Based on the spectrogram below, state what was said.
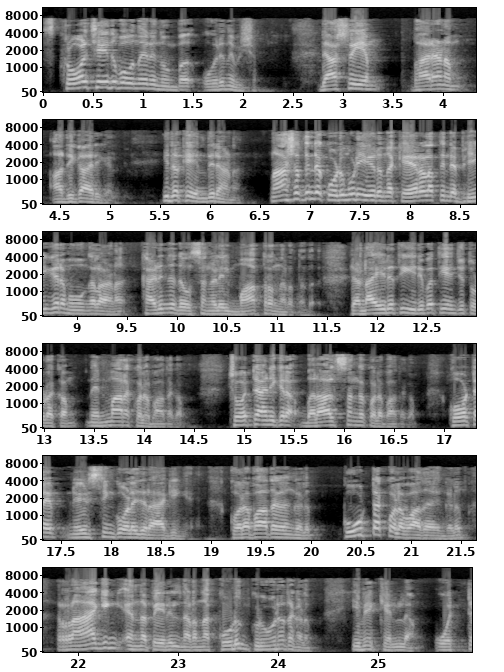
സ്ക്രോൾ ചെയ്തു പോകുന്നതിന് മുമ്പ് ഒരു നിമിഷം. രാഷ്ട്രീയം ഭരണം അധികാരികൾ ഇതൊക്കെ എന്തിനാണ്? നാശത്തിന്റെ കൊടുമുടി കൊടുമുടിയേറുന്ന കേരളത്തിന്റെ ഭീകരമുഖങ്ങളാണ് കഴിഞ്ഞ ദിവസങ്ങളിൽ മാത്രം നടന്നത്. രണ്ടായിരത്തി ഇരുപത്തിയഞ്ച് തുടക്കം നെന്മാറ കൊലപാതകം ചോറ്റാനിക്കര ബലാത്സംഗ കൊലപാതകം കോട്ടയം നഴ്സിംഗ് കോളേജ് റാഗിങ് കൊലപാതകങ്ങളും കൂട്ടക്കൊലപാതകങ്ങളും റാഗിംഗ് എന്ന പേരിൽ നടന്ന കൊടും ക്രൂരതകളും ഇവയ്ക്കെല്ലാം ഒറ്റ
